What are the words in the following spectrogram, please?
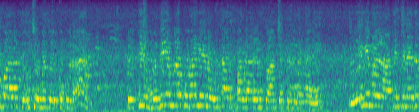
ద్వారాలు తెరిచి ఉన్నంత కూడా ప్రతి హృదయంలో కూడా నేను ఉంటాను బంగారని స్వామి చెప్పిన విధంగానే ఏమీ మనల్ని ఆశించలేదు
